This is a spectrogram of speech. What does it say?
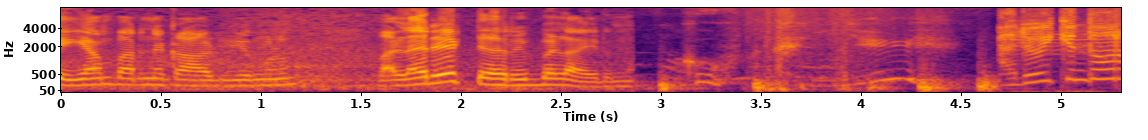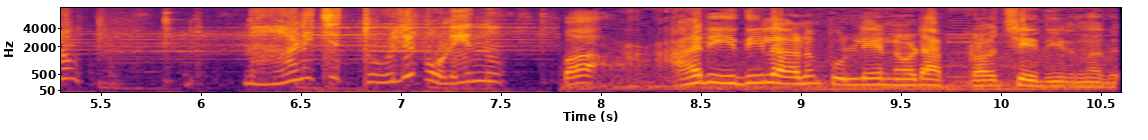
ചെയ്യാൻ പറഞ്ഞ കാര്യങ്ങളും വളരെ ടെറിബിൾ ആയിരുന്നു. ആലോചിക്കും തോറും നാണിച്ച് തൊലി പൊളിയുന്നു. ആ രീതിയിലാണ് പുള്ളി എന്നോട് അപ്രോച്ച് ചെയ്തിരുന്നത്.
